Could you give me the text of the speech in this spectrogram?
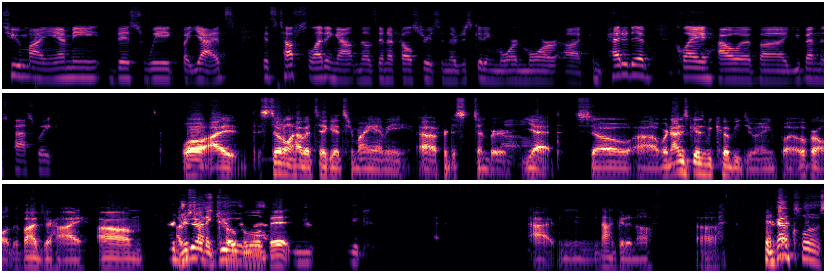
to Miami this week. But yeah, it's it's tough sledding out in those NFL streets, and they're just getting more and more uh, competitive. Clay, how have uh, you been this past week? Well, I still don't have a ticket to Miami uh, for December Uh-oh. yet, so uh, we're not as good as we could be doing. But overall, the vibes are high. Um, I'm just trying to cope a little bit. Week? I, not good enough. Uh, I got close.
